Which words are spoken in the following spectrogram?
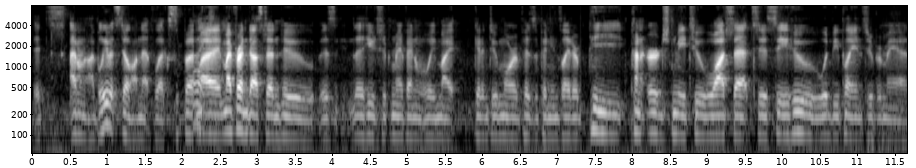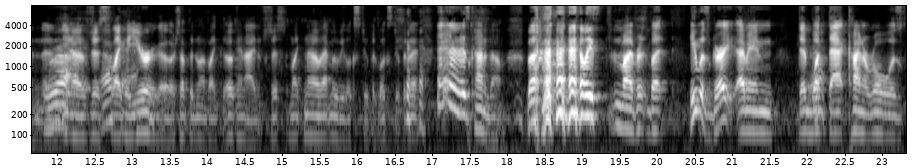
it's I don't know I believe it's still on Netflix. But my, my friend Dustin, who is the huge Superman fan, we might get into more of his opinions later. He kind of urged me to watch that to see who would be playing Superman, and you know, Right, just like a year ago or something. I'm like, okay, and I was just like, no, that movie looks stupid, looks stupid. Eh, and it is kind of dumb, but at least my. But he was great. I mean, did what Yeah. that kind of role was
